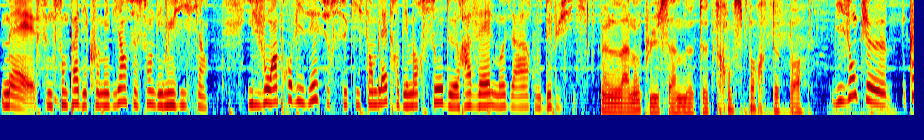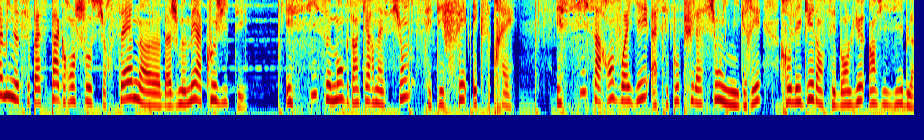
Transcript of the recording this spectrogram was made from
Mais ce ne sont pas des comédiens, ce sont des musiciens. Ils vont improviser sur ce qui semble être des morceaux de Ravel, Mozart ou Debussy. Là non plus, ça ne te transporte pas. Disons que, comme il ne se passe pas grand-chose sur scène, euh, bah, je me mets à cogiter. Et si ce manque d'incarnation, s'était fait exprès? Et si ça renvoyait à ces populations immigrées reléguées dans ces banlieues invisibles,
